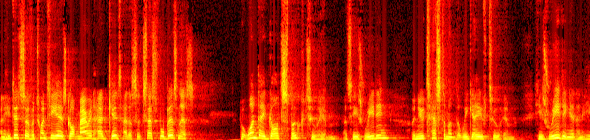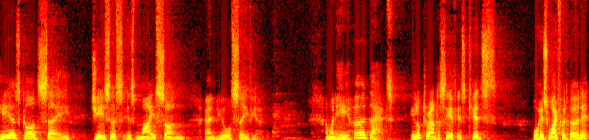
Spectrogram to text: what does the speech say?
And he did so for 20 years, got married, had kids, had a successful business. But one day God spoke to him as he's reading a New Testament that we gave to him. He's reading it and he hears God say, Jesus is my son and your Savior. And when he heard that, he looked around to see if his kids or his wife had heard it.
